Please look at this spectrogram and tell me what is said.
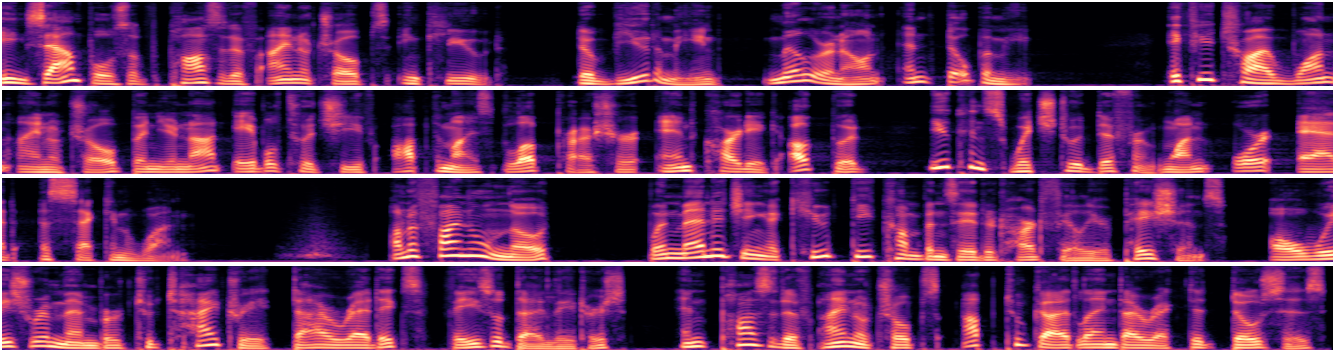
Examples of positive inotropes include dobutamine, milrinone, and dopamine. If you try one inotrope and you're not able to achieve optimized blood pressure and cardiac output, you can switch to a different one or add a second one. On a final note, when managing acute decompensated heart failure patients, always remember to titrate diuretics, vasodilators, and positive inotropes up to guideline-directed doses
